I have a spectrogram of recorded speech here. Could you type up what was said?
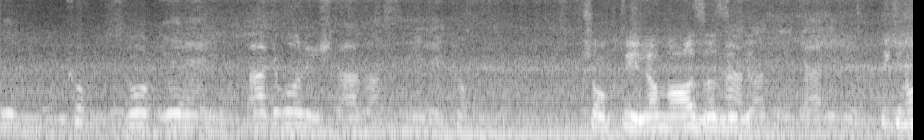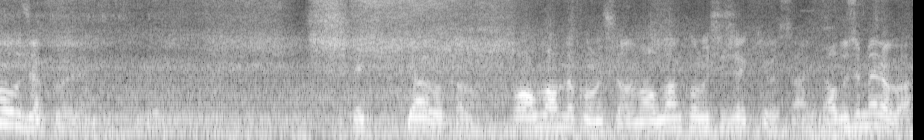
bir- çok zor yine acık oluyor işte az az. Yine çok Çok değil ama az az. az az idare ediyor. Peki ne olacak böyle? Peki gel bakalım. Bu ablamla konuşalım. Ablam konuşacak gibi sanki. Ablacığım merhaba.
